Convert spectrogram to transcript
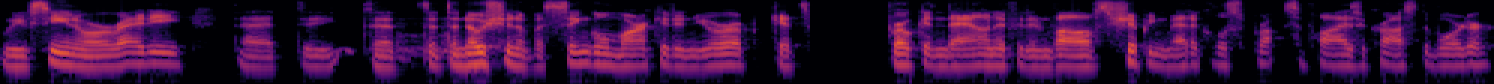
We've seen already that the, the, that the notion of a single market in Europe gets broken down if it involves shipping medical sp- supplies across the border,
